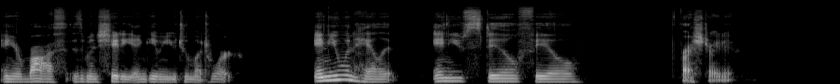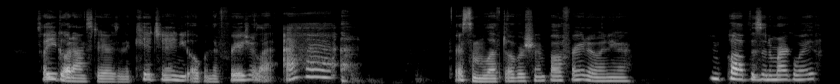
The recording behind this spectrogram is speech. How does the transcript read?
and your boss has been shitty and giving you too much work and you inhale it and you still feel frustrated. So you go downstairs in the kitchen, you open the fridge, you're like, ah, there's some leftover shrimp Alfredo in here. You pop this in the microwave.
